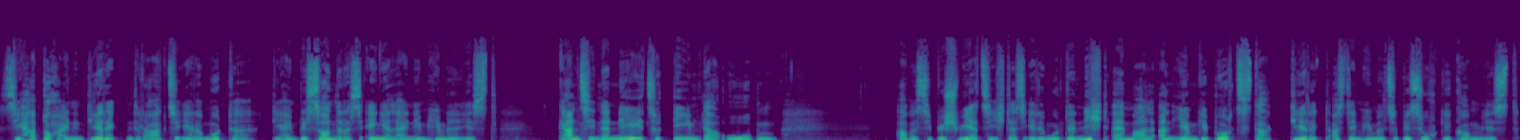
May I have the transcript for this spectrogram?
Sie hat doch einen direkten Draht zu ihrer Mutter, die ein besonderes Engelein im Himmel ist, ganz in der Nähe zu dem da oben. Aber sie beschwert sich, dass ihre Mutter nicht einmal an ihrem Geburtstag direkt aus dem Himmel zu Besuch gekommen ist.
